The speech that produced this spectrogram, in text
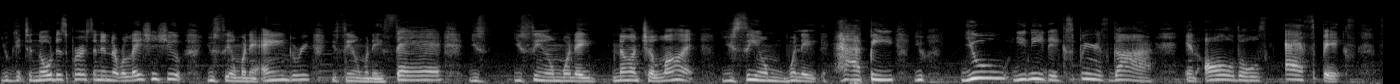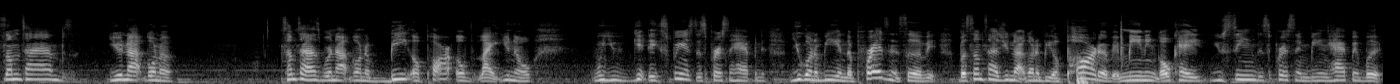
you get to know this person in a relationship. You see them when they're angry. You see them when they're sad. You you see them when they nonchalant. You see them when they happy. You you you need to experience God in all those aspects. Sometimes you're not gonna sometimes we're not going to be a part of like you know when you get to experience this person happening you're going to be in the presence of it but sometimes you're not going to be a part of it meaning okay you seen this person being happy but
